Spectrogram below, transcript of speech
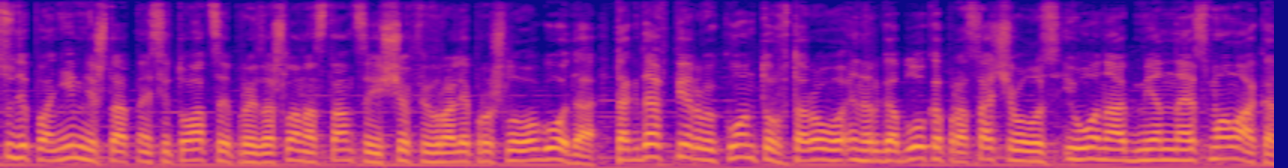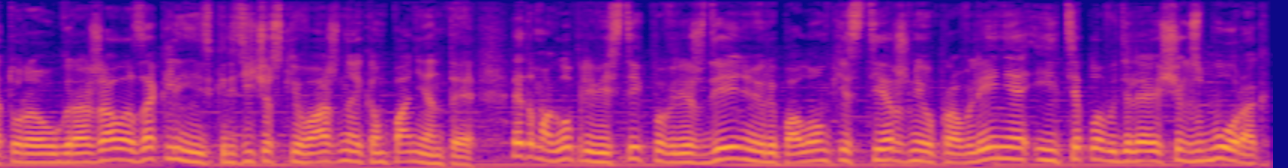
Судя по ним, нештатная ситуация произошла на станции еще в феврале прошлого года. Тогда в первый контур второго энергоблока просачивалась ионообменная смола, которая угрожала заклинить критически важные компоненты. Это могло привести к повреждению или поломке стержней управления и тепловыделяющих сборок.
